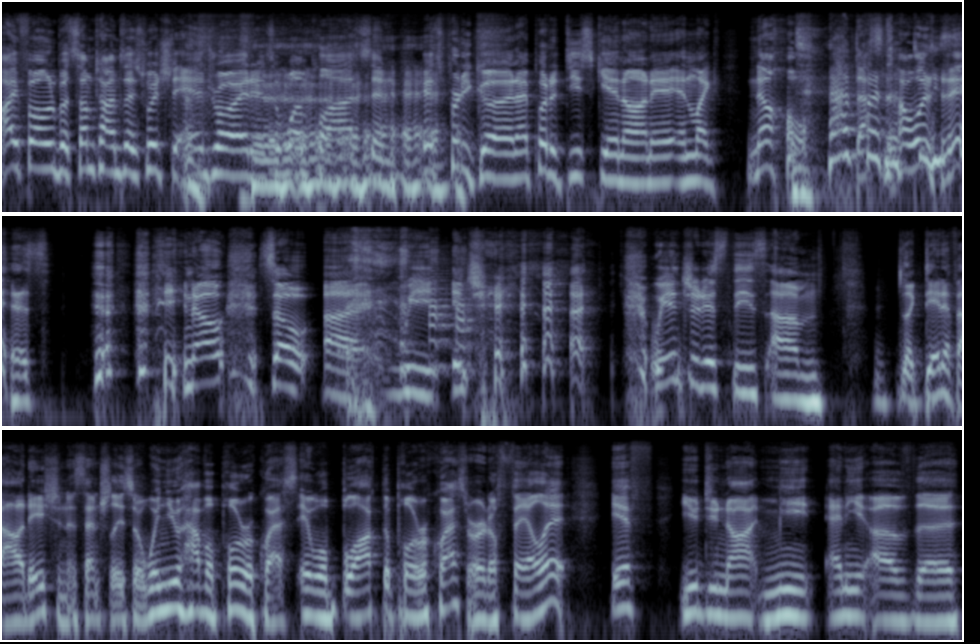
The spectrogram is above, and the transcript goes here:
iPhone, but sometimes I switch to Android. and it's a One Plus and it's pretty good. And I put a D skin on it. And like, no, that's not what D- it is. you know? So uh, we int- we introduced these um like data validation essentially. So when you have a pull request, it will block the pull request or it'll fail it if you do not meet any of the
